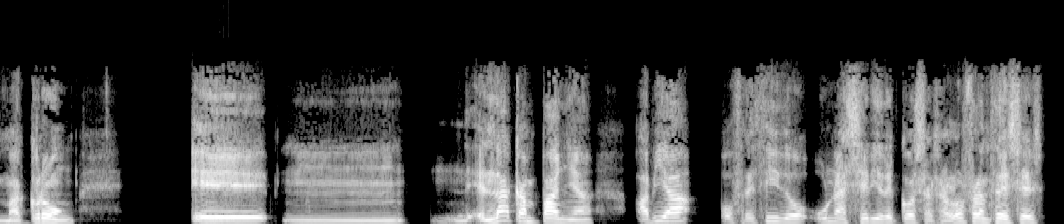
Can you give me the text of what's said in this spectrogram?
Macron mm, en la campaña había ofrecido una serie de cosas a los franceses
